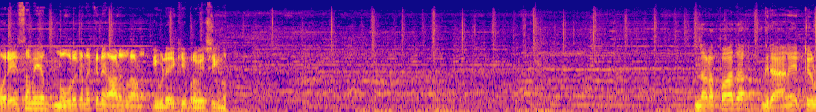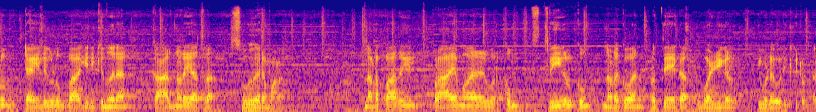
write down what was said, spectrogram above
ഒരേ സമയം നൂറുകണക്കിന് ആളുകളാണ് ഇവിടേക്ക് പ്രവേശിക്കുന്നത്. നടപ്പാത ഗ്രാനൈറ്റുകളും ടൈലുകളും പാകിയിരിക്കുന്നതിനാൽ കാൽനടയാത്ര സുഖകരമാണ്. നടപ്പാതയിൽ പ്രായമായവർക്കും സ്ത്രീകൾക്കും നടക്കുവാൻ പ്രത്യേക വഴികൾ ഇവിടെ ഒരുക്കിയിട്ടുണ്ട്.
